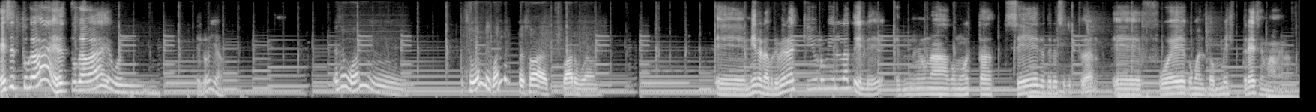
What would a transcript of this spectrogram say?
Ese es tu caballo, ese es tu caballo, pues, el, el olla. ese weón. Ese weón, ¿de cuándo empezó a actuar, weón? Eh, mira, la primera vez que yo lo vi en la tele, en, una como esta serie, teleserie que dan, eh, fue como el 2013 más o menos.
